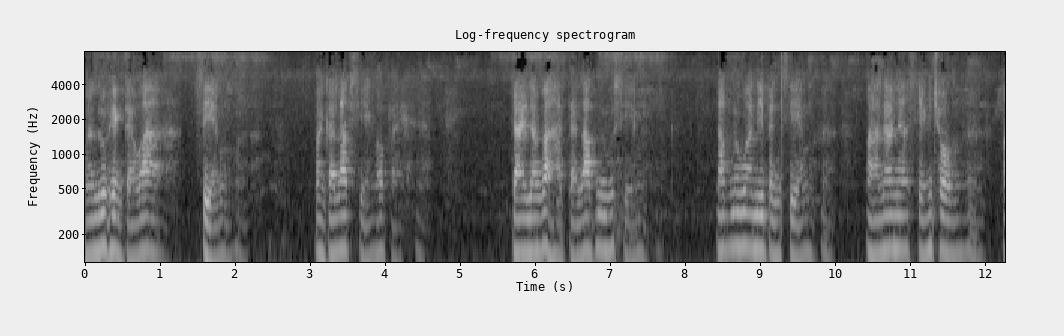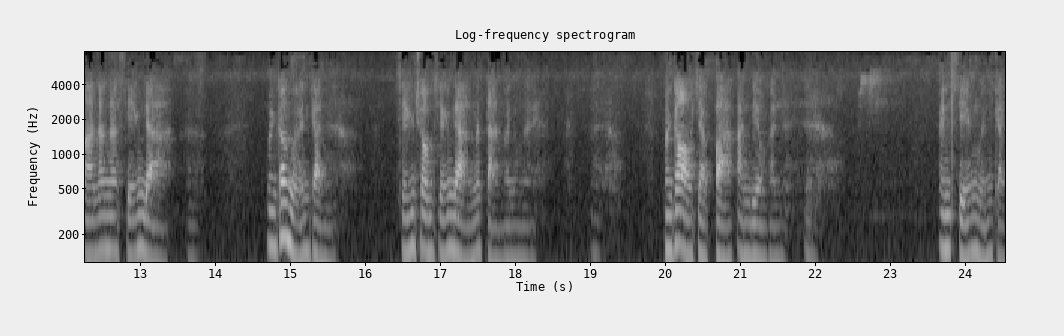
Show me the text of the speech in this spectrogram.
มันรู้เพียงแต่ว่าเสียง มันก็รับเสียงเข้าไป ใจเราก็หัดแต่รับรู้เสียง รับรู้ว่านี่เป็นเสียง มาแล้วนะเสียงชม มาแล้วนะเสียงด่า มันก็เหมือนกัน เสียงชมเสียงด่ามันต่างกันตรงไหน มันก็ออกจากปากอันเดียวกันเป็นเสียงเหมือนกัน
